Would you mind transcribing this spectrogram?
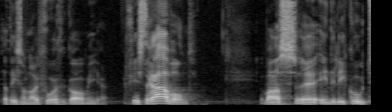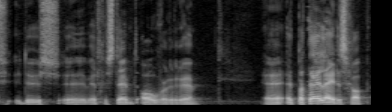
Dat is nog nooit voorgekomen hier. Gisteravond was uh, in de Likud, dus werd gestemd over uh, het partijleiderschap.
